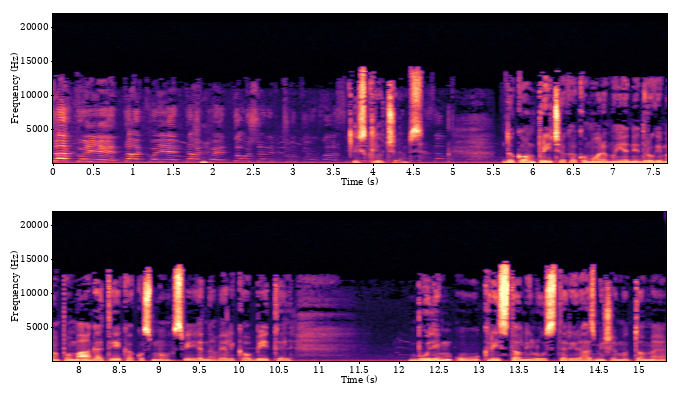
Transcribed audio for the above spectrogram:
Tako je, tako je, tako je, to želim čuti od vas. isključujem se. Dok on priča kako moramo jedni drugima pomagati i kako smo svi jedna velika obitelj, buljim u kristalni luster i razmišljam o tome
